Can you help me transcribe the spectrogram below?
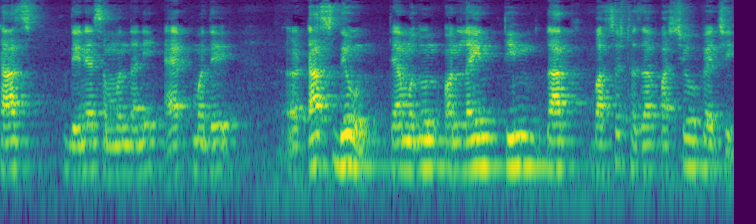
टास्क देण्यासंबंधाने ॲपमध्ये टास्क देऊन त्यामधून ऑनलाईन तीन लाख बासष्ट हजार पाचशे रुपयाची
